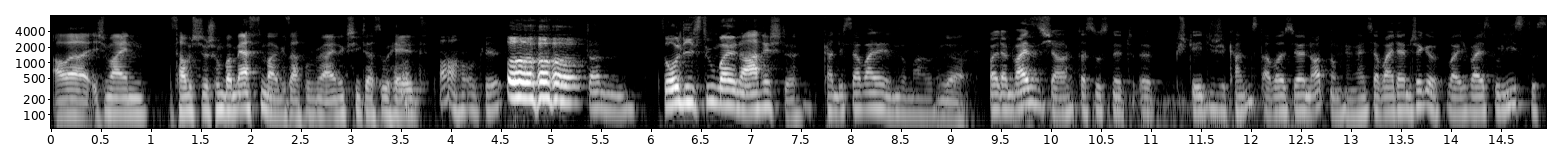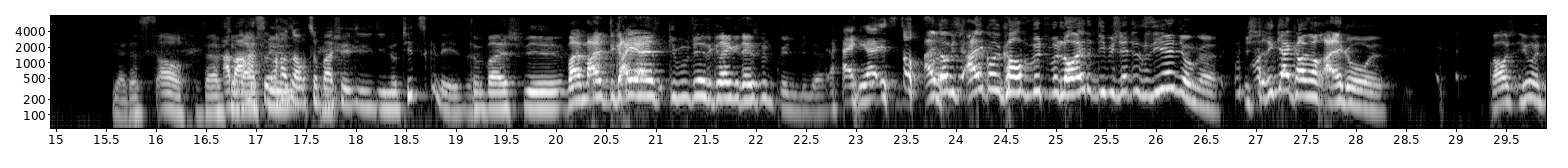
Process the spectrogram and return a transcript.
Aber ich meine, das habe ich dir schon beim ersten Mal gesagt, wo du mir eine geschickt hast, du Held. Ah, okay. Dann So liest du meine Nachrichten. kann ich es ja weiterhin so machen. Ja. Weil dann weiß ich ja, dass du es nicht äh, bestätigen kannst, aber ist ja in Ordnung. Dann kannst du ja weiterhin schicken, weil ich weiß, du liest es. Ja, das ist auch. Das Aber hast du, hast du auch zum Beispiel die, die Notiz gelesen? Zum Beispiel, weil man Geier ist, die muss jetzt Getränke selbst mitbringen, Digga. ja, ist doch so. Als ob ich Alkohol kaufen würde für Leute, die mich nicht interessieren, Junge. Ich trinke ja kaum noch Alkohol. Brauch ich, Junge,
